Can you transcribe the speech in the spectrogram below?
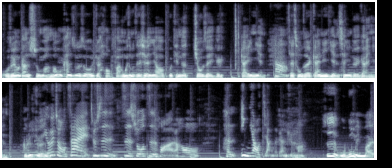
我昨天要看书嘛，然后我看书的时候，我就觉得好烦，为什么这些人要不停的揪着一个概念，嗯，再从这个概念衍生一堆概念？我就觉得有一种在就是自说自话，然后很硬要讲的感觉吗？就是我不明白，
